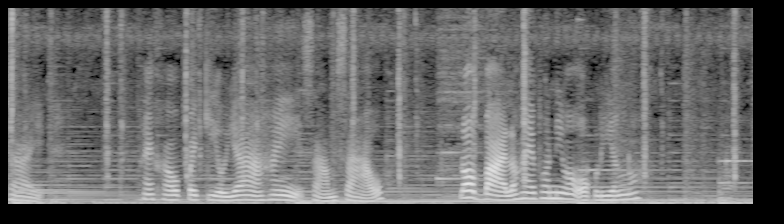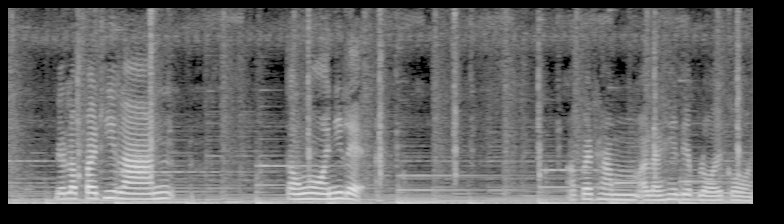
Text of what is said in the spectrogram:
ใช่ ให้เขาไปเกี่ยวหญ้าให้สามสาว รอบบ่ายแล้วให้พ่อนิ่มเอาออกเลี้ยงเนาะ เดี๋ยวเราไปที่ร้านเตางอยนี่แหละ เอาไปทำอะไรให้เรียบร้อยก่อน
